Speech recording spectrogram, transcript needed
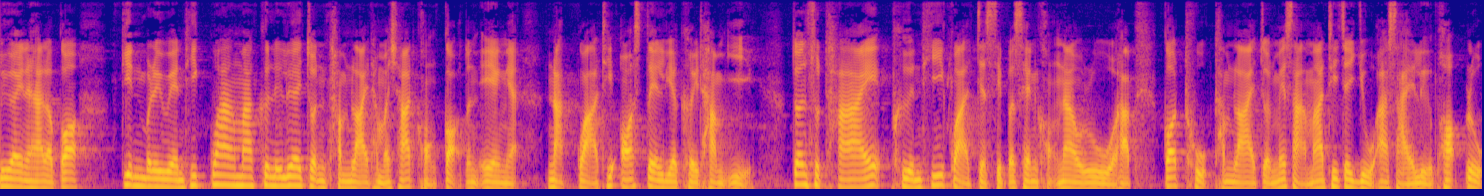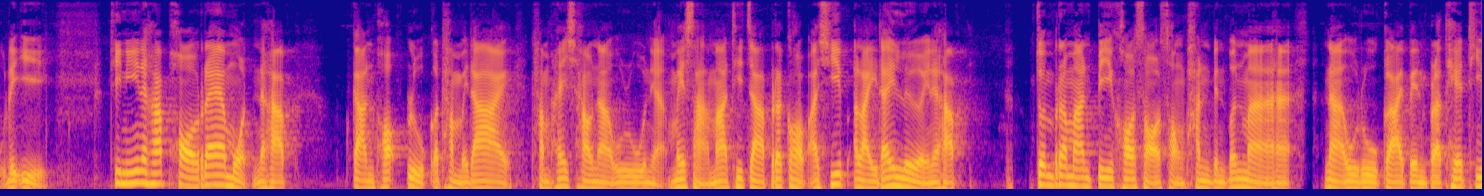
เรื่อยๆนะฮะแล้วก็กินบริเวณที่กว้างมากขึ้นเรื่อยๆ จนทำลายธรรมชาติของเกาะตนเองเนี่ยหนักกว่าที่ออสเตรเลียเคยทำอีก จนสุดท้ายพื้นที่กว่า 70%ของนารูครับก็ถูกทำลายจนไม่สามารถที่จะอยู่อาศัยหรือเพาะปลูกได้อีก ทีนี้นะครับพอแร่หมดนะครับการเพาะปลูกก็ทำไม่ได้ทำให้ชาวนาอูรูเนี่ยไม่สามารถที่จะประกอบอาชีพอะไรได้เลยนะครับ จนประมาณปีคศ 2000 เป็นต้นมาฮะ นาอูรูกลายเป็นประเทศที่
